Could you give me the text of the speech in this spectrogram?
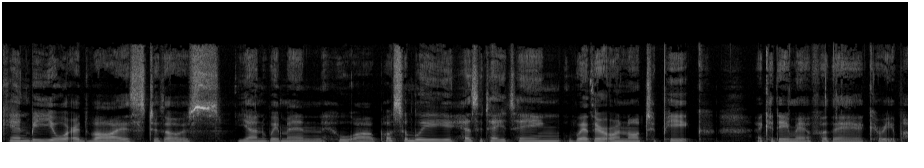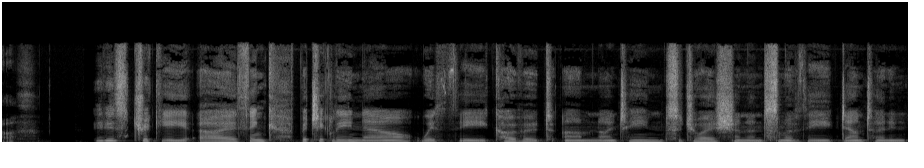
can be your advice to those young women who are possibly hesitating whether or not to pick academia for their career path? It is tricky. I think, particularly now with the COVID um, 19 situation and some of the downturn in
